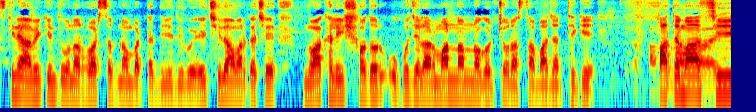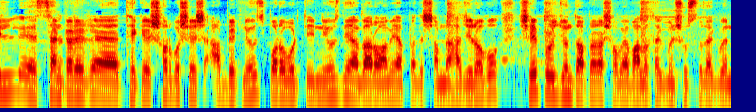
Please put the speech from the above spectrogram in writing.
স্ক্রিনে আমি কিন্তু ওনার হোয়াটসঅ্যাপ নাম্বারটা দিয়ে দিব। এই ছিল আমার কাছে নোয়াখালী সদর উপজেলার মান্নাননগর চৌরাস্তা বাজার থেকে। ফাতেমা সিল সেন্টারের থেকে সর্বশেষ আপডেট নিউজ পরবর্তী নিউজ নিয়ে আবারও আমি আপনাদের সামনে হাজির হব। সেই পর্যন্ত আপনারা সবাই ভালো থাকবেন সুস্থ থাকবেন।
